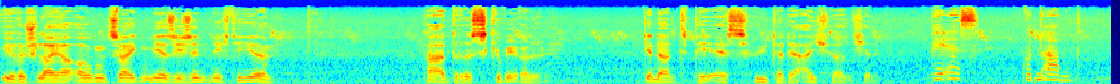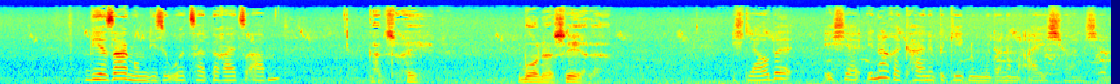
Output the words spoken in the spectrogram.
Ihre Schleieraugen zeigen mir, Sie sind nicht hier. Padre Squirrel, genannt PS Hüter der Eichhörnchen. PS, guten Abend. Wir sagen um diese Uhrzeit bereits Abend? Ganz recht. Buonasera. Ich glaube, ich erinnere keine Begegnung mit einem Eichhörnchen.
